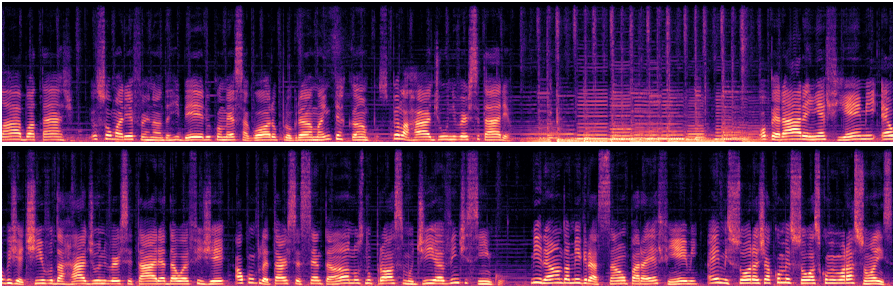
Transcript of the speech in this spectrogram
Olá, boa tarde. Eu sou Maria Fernanda Ribeiro e começa agora o programa Intercampus, pela Rádio Universitária. Operar em FM é objetivo da Rádio Universitária da UFG ao completar 60 anos no próximo dia 25. Mirando a migração para a FM, a emissora já começou as comemorações.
